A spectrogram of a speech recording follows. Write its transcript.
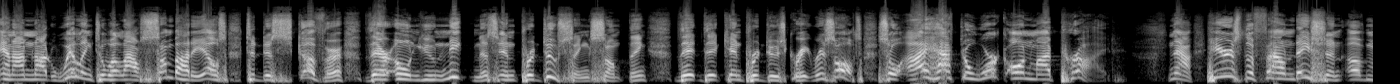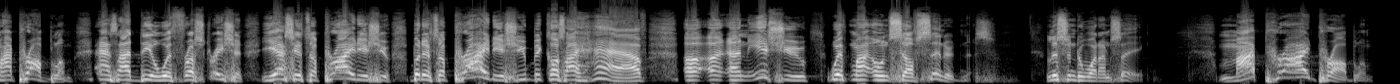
And I'm not willing to allow somebody else to discover their own uniqueness in producing something that, that can produce great results. So I have to work on my pride. Now, here's the foundation of my problem as I deal with frustration. Yes, it's a pride issue, but it's a pride issue because I have uh, an issue with my own self centeredness. Listen to what I'm saying. My pride problem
